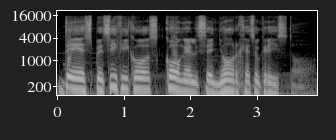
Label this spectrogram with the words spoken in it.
de específicos con el Señor Jesucristo.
